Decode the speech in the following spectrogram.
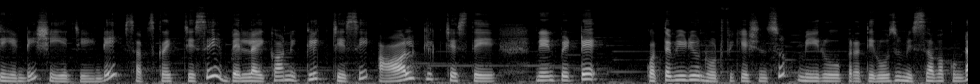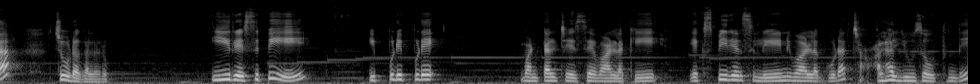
చేయండి షేర్ చేయండి సబ్స్క్రైబ్ చేసి బెల్ ఐకాన్ని క్లిక్ చేసి ఆల్ క్లిక్ చేస్తే నేను పెట్టే కొత్త వీడియో నోటిఫికేషన్స్ మీరు ప్రతిరోజు మిస్ అవ్వకుండా చూడగలరు. ఈ రెసిపీ ఇప్పుడిప్పుడే వంటలు చేసే వాళ్ళకి ఎక్స్పీరియన్స్ లేని వాళ్ళకు కూడా చాలా యూజ్ అవుతుంది.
